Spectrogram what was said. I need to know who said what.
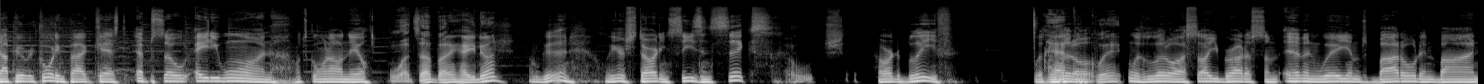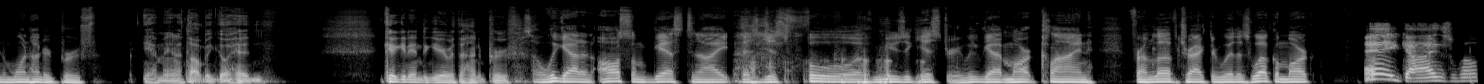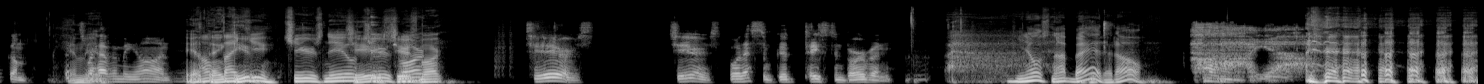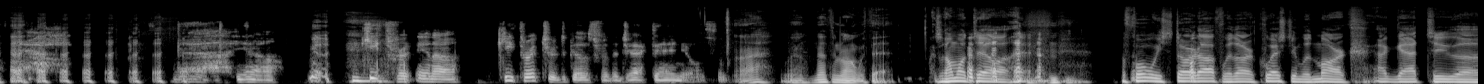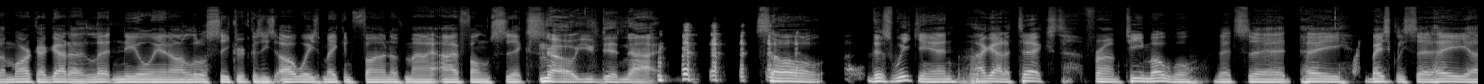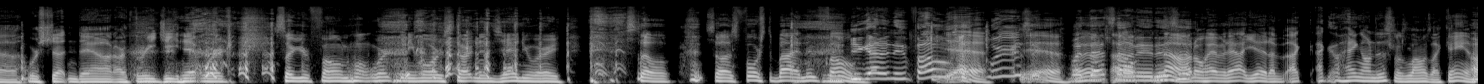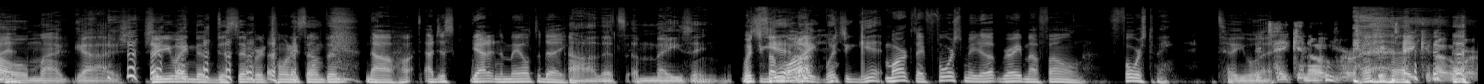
Speaker 1: Top Hill Recording Podcast, episode 81. What's going on, Neil?
Speaker 2: What's up, buddy? How you doing?
Speaker 1: I'm good. We are starting season six.
Speaker 2: Oh shit!
Speaker 1: Hard to believe. With a
Speaker 2: Happened
Speaker 1: little,
Speaker 2: quick.
Speaker 1: with a little, I saw you brought us some Evan Williams bottled and bond 100 proof.
Speaker 2: Yeah, man. I thought we'd go ahead and kick it into gear with the hundred proof.
Speaker 1: So we got an awesome guest tonight that's just full of music history. We've got Mark Cline from Love Tractor with us. Welcome, Mark.
Speaker 3: Hey guys, welcome. Thanks
Speaker 2: Yeah,
Speaker 3: for having me on.
Speaker 2: Yeah,
Speaker 1: Oh,
Speaker 2: thank, you.
Speaker 1: Cheers, Neil.
Speaker 2: Cheers,
Speaker 1: Cheers, Mark.
Speaker 3: Cheers. Cheers. Boy, that's some good tasting bourbon.
Speaker 1: You know, it's not bad at all.
Speaker 3: Ah, yeah. yeah. You know, Keith, you know, Keith Richards goes for the Jack Daniels.
Speaker 2: ah, well, nothing wrong with that.
Speaker 1: So I'm going to tell. Before we start off with our question with Mark, I got to uh, Mark. I got to let Neil in on a little secret because he's always making fun of my iPhone six.
Speaker 2: no, you did not.
Speaker 1: So this weekend,
Speaker 2: Uh-huh.
Speaker 1: I got a text from T-Mobile that said, "Hey, basically said, hey, uh, we're shutting down our 3G network, so your phone won't work anymore starting in January." so, so I was forced to buy a new phone.
Speaker 2: you got a new phone?
Speaker 1: Yeah.
Speaker 2: Where is
Speaker 1: yeah,
Speaker 2: it? But
Speaker 1: well,
Speaker 2: that's not it, is
Speaker 1: no,
Speaker 2: it?
Speaker 1: I don't have it out yet. I, I, I can hang on to this one as long as I can. man.
Speaker 2: Oh my gosh! So you waiting to December twenty something?
Speaker 1: No, I just got it in the mail today.
Speaker 2: Oh, that's amazing. What you
Speaker 1: So
Speaker 2: get?
Speaker 1: Mark-
Speaker 2: Wait, what you get?
Speaker 1: Mark, they forced me to upgrade my phone. Forced me.
Speaker 2: Tell you
Speaker 3: You're
Speaker 2: what.
Speaker 3: taking over. You're taking over.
